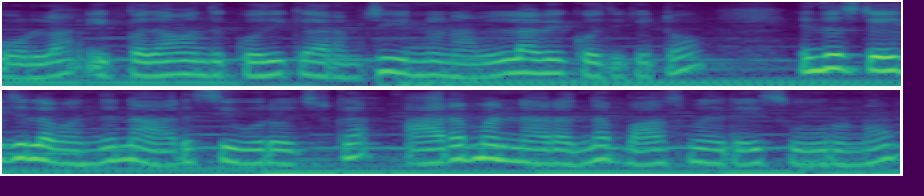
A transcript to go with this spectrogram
போடலாம். இப்போ தான் வந்து கொதிக்க ஆரம்பிச்சு இன்னும் நல்லாவே கொதிக்கட்டும். இந்த ஸ்டேஜில் வந்து நான் அரிசி ஊற வச்சுருக்கேன். அரை மணி நேரம் தான் பாஸ்மதி ரைஸ் ஊறணும்.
